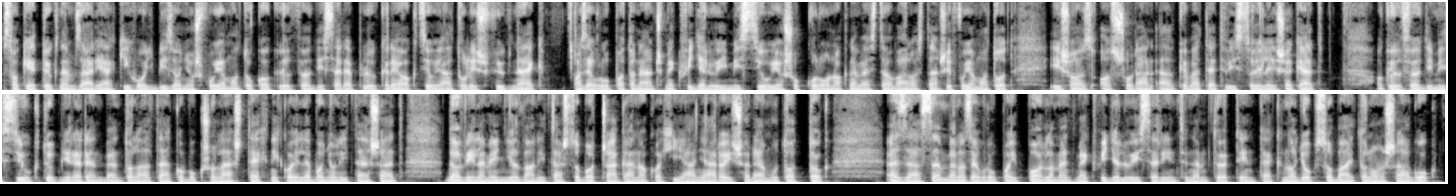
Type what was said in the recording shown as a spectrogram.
Szakértők nem zárják ki, hogy bizonyos folyamatok a külföldi szereplők reakciójától is függnek, az Európa Tanács megfigyelői missziója sokkolónak nevezte a választási folyamatot és az az során elkövetett visszaéléseket. A külföldi missziók többnyire rendben találták a voksolás technikai lebonyolítását, de a véleménynyilvánítás szabadságának a hiányára is rámutattak. Ezzel szemben az Európai Parlament megfigyelői szerint nem történtek nagyobb szabálytalanságok.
